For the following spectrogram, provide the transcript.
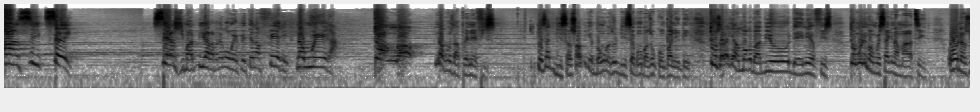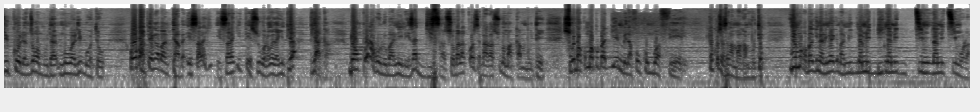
en succès serge mabiala bana korepete na fere na wera ntongo na kozala premier fils eza distraction abike bango bazodisa bango bazokompagne te tozalaki ya moko babi o dernier fils tomoni mambo esalaki na martyre oyo nazwi kode nzoka mobali boto oyo bapenga bantaba esalaki esalaki te suko nango ezalaki pia piaka donc mpo na koloba nini eza distraction balakose bakasuno makambo te soko bakoma mpo badiembela fo kombo afere lakose aza na makambo te. Ye moko baki nalingaki na mi- na mi- na mitim- na mitimola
